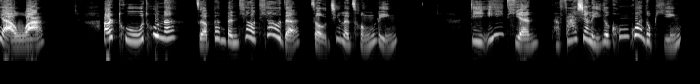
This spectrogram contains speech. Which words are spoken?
呀挖，而图图呢，则蹦蹦跳跳地走进了丛林。第一天，他发现了一个空罐头瓶；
